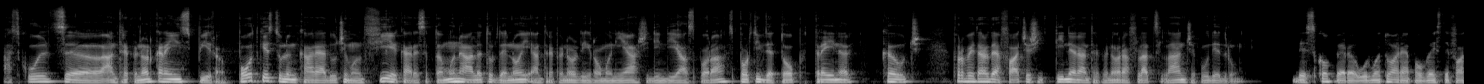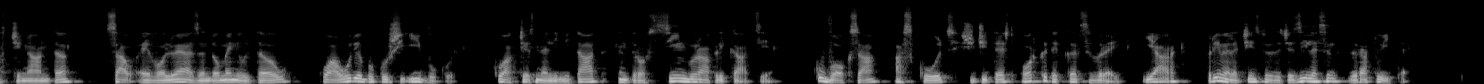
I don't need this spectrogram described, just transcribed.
Asculți uh, Antreprenori care inspiră, podcastul în care aducem în fiecare săptămână alături de noi antreprenori din România și din diaspora, sportivi de top, trainer, coach, proprietari de afaceri și tineri antreprenori aflați la început de drum. Descoperă următoarea poveste fascinantă sau evoluează în domeniul tău cu audiobook și e-book-uri, cu acces nelimitat într-o singură aplicație. Cu Voxa, asculți și citești oricâte cărți vrei, iar primele 15 zile sunt gratuite.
